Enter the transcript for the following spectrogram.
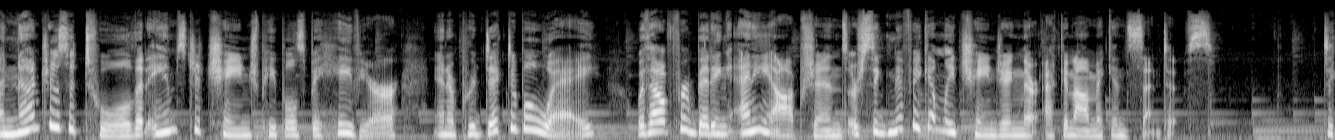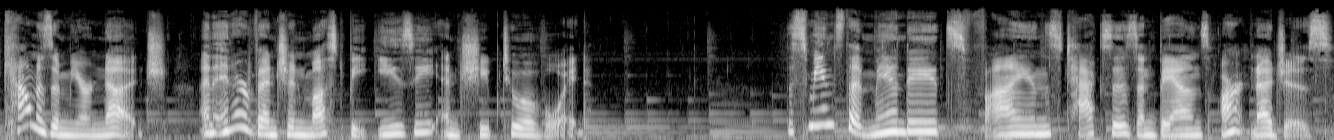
a nudge is a tool that aims to change people's behavior in a predictable way without forbidding any options or significantly changing their economic incentives. To count as a mere nudge, an intervention must be easy and cheap to avoid. This means that mandates, fines, taxes, and bans aren't nudges.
